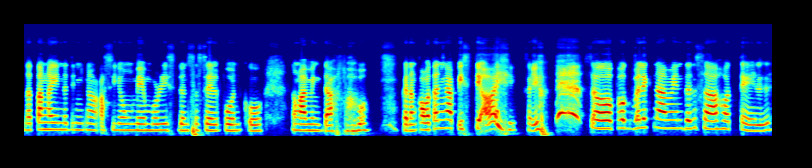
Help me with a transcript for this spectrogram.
Natangay na din nga kasi yung memories dun sa cellphone ko nung aming Davao. Kanang kawatan nga piste oy, sayo. So pagbalik namin dun sa hotel,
